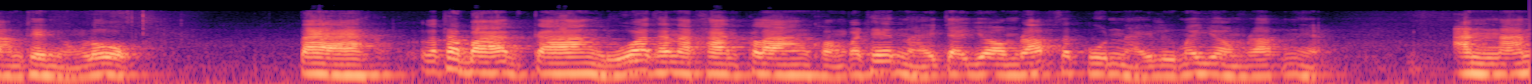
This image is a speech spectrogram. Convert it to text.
ตามเทรนด์ของโลก แต่รัฐบาลกลางหรือว่าธนาคารกลางของประเทศไหนจะยอมรับสกุลไหนหรือไม่ยอมรับเนี่ยอันนั้น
